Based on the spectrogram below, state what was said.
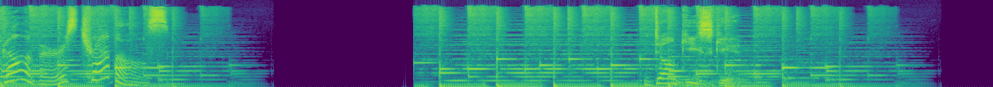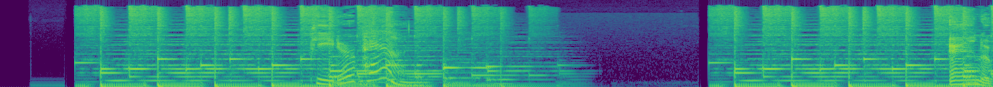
Gulliver's Travels. Donkey Skin. Peter Pan. Anne of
